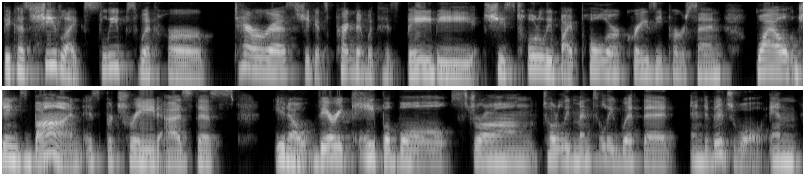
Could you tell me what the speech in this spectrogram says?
because she like sleeps with her terrorist. She gets pregnant with his baby. She's totally bipolar, crazy person. While James Bond is portrayed as this, you know, very capable, strong, totally mentally with it individual. And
